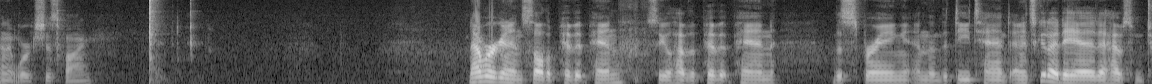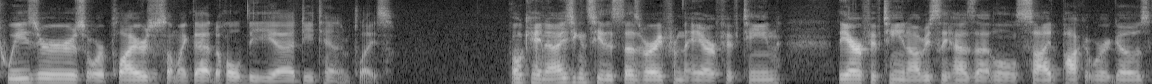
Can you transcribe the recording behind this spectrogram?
And it works just fine. Now we're going to install the pivot pin. So you'll have the pivot pin the spring and then the detent and it's a good idea to have some tweezers or pliers or something like that to hold the uh, detent in place. Okay now as you can see this does vary from the AR-15. The AR-15 obviously has that little side pocket where it goes.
